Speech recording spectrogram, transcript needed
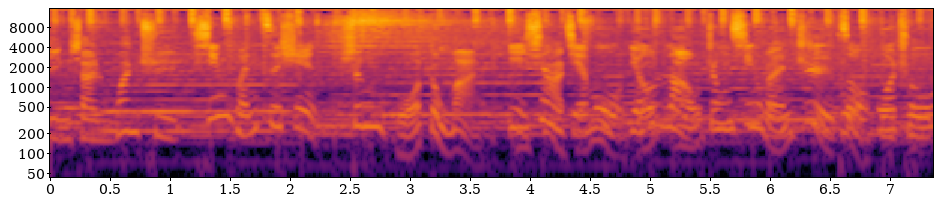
金山湾区新闻资讯、生活动脉。以下节目由老中新闻制作播出。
